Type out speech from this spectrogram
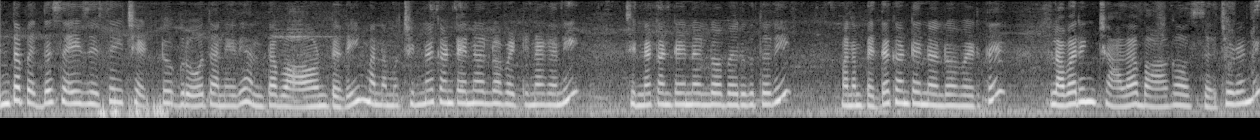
ఎంత పెద్ద సైజ్ వేస్తే ఈ చెట్టు గ్రోత్ అనేది అంత బాగుంటుంది. మనము చిన్న కంటైనర్లో పెట్టినా కానీ చిన్న కంటైనర్లో పెరుగుతుంది. మనం పెద్ద కంటైనర్లో పెడితే ఫ్లవరింగ్ చాలా బాగా వస్తుంది. చూడండి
